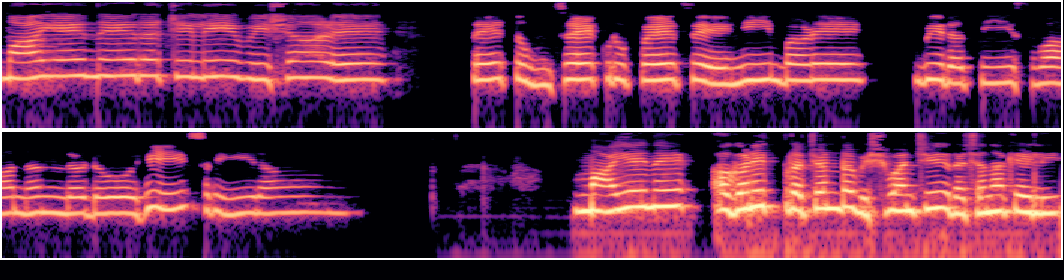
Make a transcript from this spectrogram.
मायेने रचिली विशाळे ते तुमचे कृपेचे निबळे विरती स्वानंद डोही श्रीराम. मायेने अगणित प्रचंड विश्वांची रचना केली.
